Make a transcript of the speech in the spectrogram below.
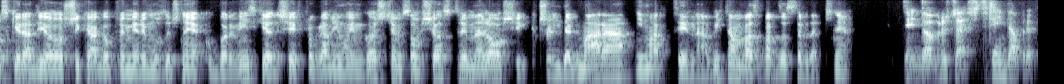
Polskie Radio Chicago, premiery muzyczne Jakub Barwiński, a dzisiaj w programie moim gościem są siostry Melosik, czyli Dagmara i Martyna. Witam Was bardzo serdecznie. Dzień dobry, cześć. Dzień dobry.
